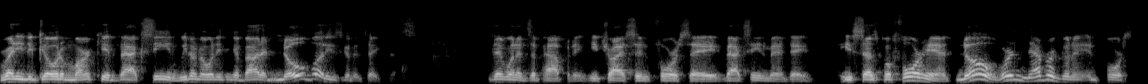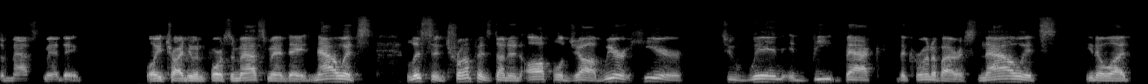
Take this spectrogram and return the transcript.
ready to go to market vaccine. We don't know anything about it. Nobody's going to take this. Then, what ends up happening? He tries to enforce a vaccine mandate. He says beforehand, no, we're never going to enforce a mask mandate. Well, he tried to enforce a mask mandate. Now it's listen, Trump has done an awful job. We are here to win and beat back the coronavirus. Now it's, you know what,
